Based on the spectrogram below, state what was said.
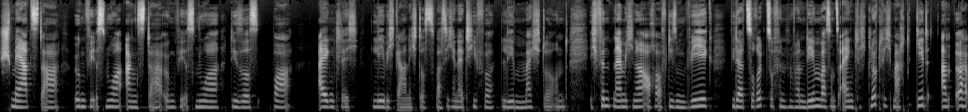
Schmerz da, irgendwie ist nur Angst da, irgendwie ist nur dieses, boah, eigentlich lebe ich gar nicht das, was ich in der Tiefe leben möchte. Und ich finde nämlich, ne, auch auf diesem Weg wieder zurückzufinden von dem, was uns eigentlich glücklich macht, geht an, äh,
